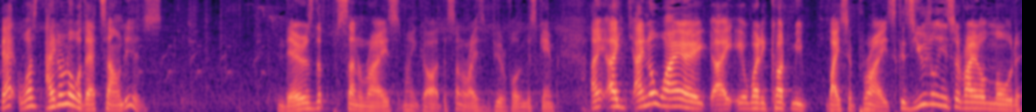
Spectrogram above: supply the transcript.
That was... I don't know what that sound is. There's the sunrise. My god, the sunrise is beautiful in this game. I I, I know why I, I it caught me by surprise. Because usually in survival mode,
